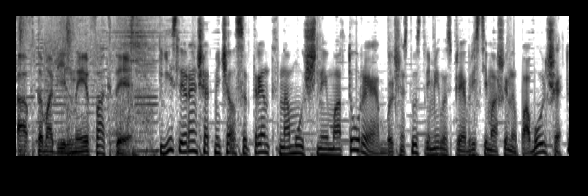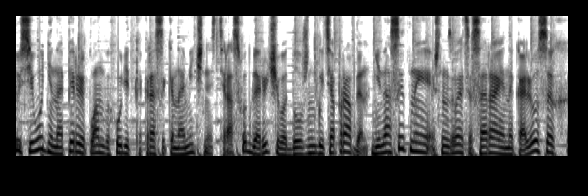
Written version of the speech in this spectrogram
Автомобильные факты. Если раньше отмечался тренд на мощные моторы, а большинство стремилось приобрести машину побольше, то сегодня на первый план выходит как раз экономичность. Расход горючего должен быть оправдан. Ненасытные, что называется, сараи на колесах,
